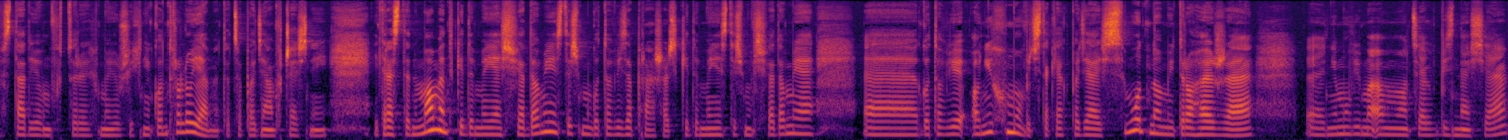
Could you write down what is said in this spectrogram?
w stadium, w których my już ich nie kontrolujemy, to co powiedziałam wcześniej. I teraz ten moment, kiedy my je świadomie jesteśmy gotowi zapraszać, kiedy my jesteśmy świadomie e, gotowi o nich mówić, tak jak powiedziałaś, smutno mi trochę, że e, nie mówimy o emocjach w biznesie,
